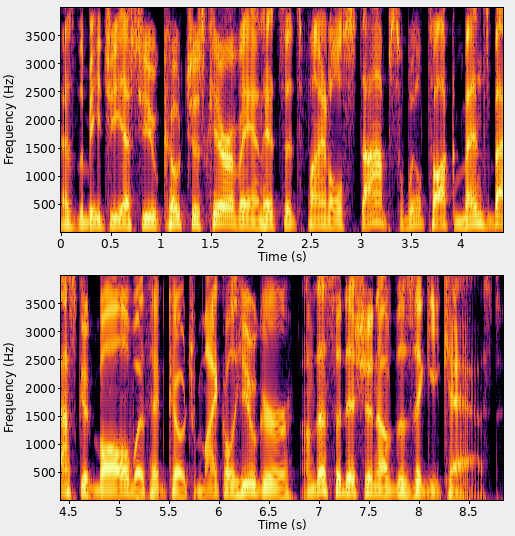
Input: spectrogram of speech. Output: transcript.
As the BGSU Coaches Caravan hits its final stops, we'll talk men's basketball with head coach Michael Huger on this edition of the Ziggy Cast.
